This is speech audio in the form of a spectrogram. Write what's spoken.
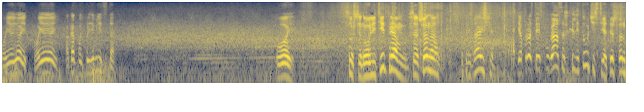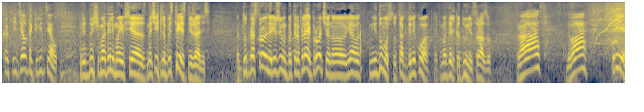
Ой-ой-ой, ой-ой-ой. А как приземлиться-то? Ой. Слушайте, ну улетит прям совершенно потрясающе. Я просто испугался летучести, это что он как летел, так и летел. Предыдущие модели мои все значительно быстрее снижались. Тут настроены режимы Butterfly и прочее, но я вот не думал, что так далеко эта моделька дунет сразу. Раз, два, три.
